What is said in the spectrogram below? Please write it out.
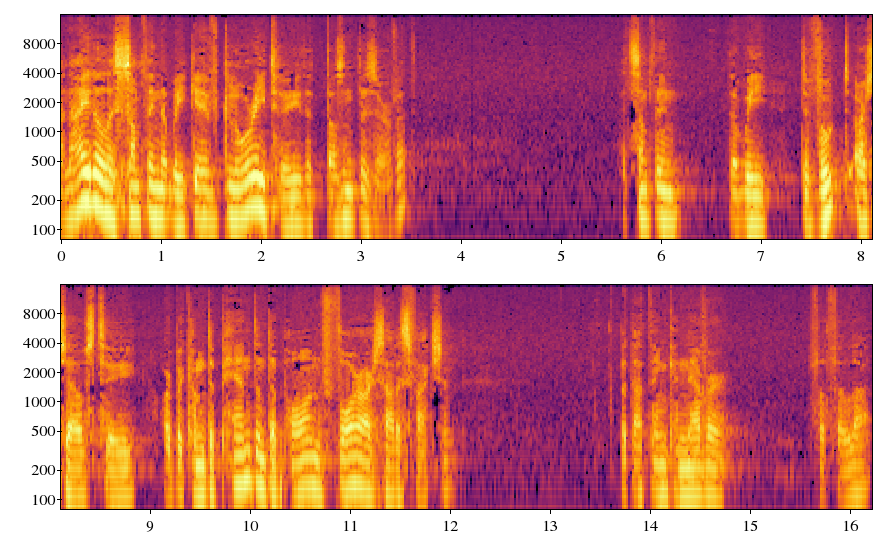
An idol is something that we give glory to that doesn't deserve it. It's something that we devote ourselves to or become dependent upon for our satisfaction. But that thing can never fulfill that.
